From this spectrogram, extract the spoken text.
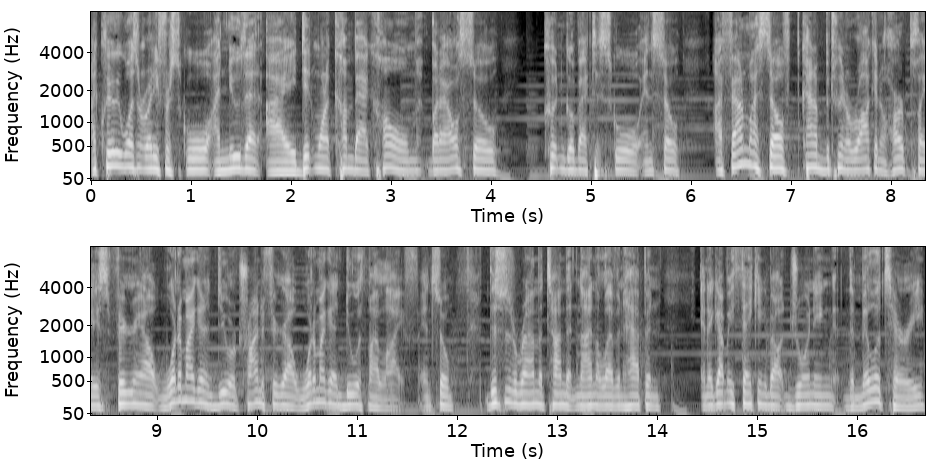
I clearly wasn't ready for school. I knew that I didn't want to come back home, but I also couldn't go back to school. And so I found myself kind of between a rock and a hard place, figuring out what am I going to do or trying to figure out what am I going to do with my life. And so this is around the time that 9 11 happened. And it got me thinking about joining the military.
